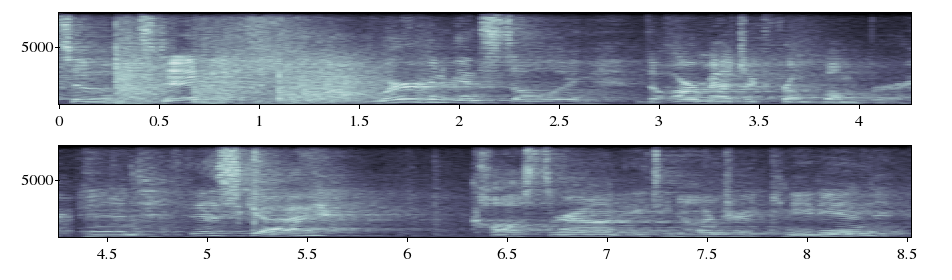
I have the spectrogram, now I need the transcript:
So today we're gonna be installing the R Magic front bumper. And this guy cost around 1800 Canadian.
